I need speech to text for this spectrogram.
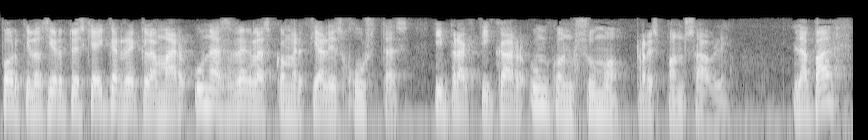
Porque lo cierto es que hay que reclamar unas reglas comerciales justas y practicar un consumo responsable. La paz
